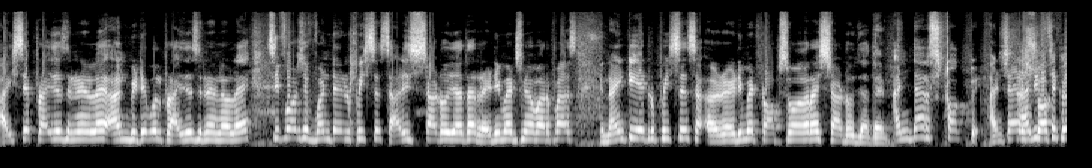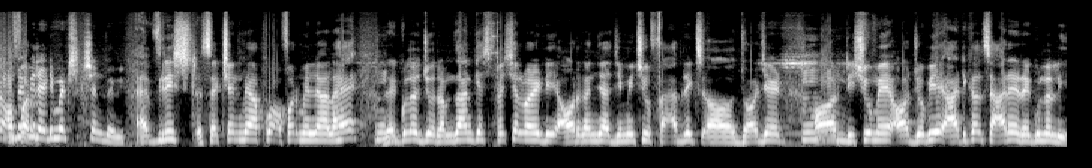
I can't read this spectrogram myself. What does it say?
ऐसे प्राइजेस रहने वाला है अनबीटेबल प्राइजेस रहने वाला है। सिर्फ़ और सिर्फ़ वन टेन रुपीज़ से साड़ी स्टार्ट हो जाता है रेडीमेड्स में हमारे पास। नाइनटी एट रुपीज़ से रेडीमेड टॉप्स वगैरह स्टार्ट हो जाता है। अंटायर स्टॉक पे। सारी stock पे। भी रेडीमेड सेक्शन पे भी। एवरी सेक्शन में आपको ऑफ़र मिलने वाला है। रेगुलर जो रमज़ान के special variety organza Jimmy Choo fabrics georgette और टिश्यू में और जो भी आर्टिकल्स आ रहे हैं रेगुलरली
